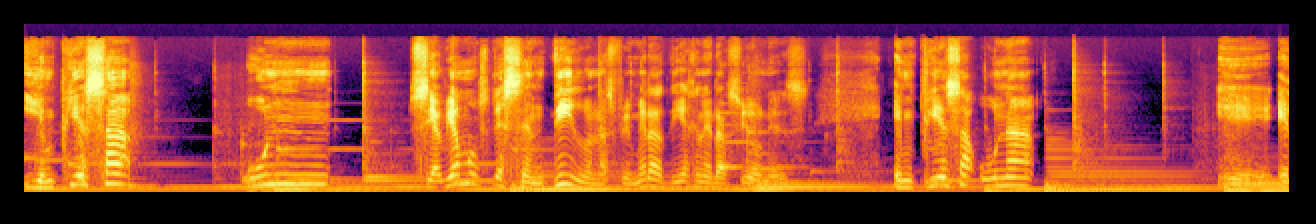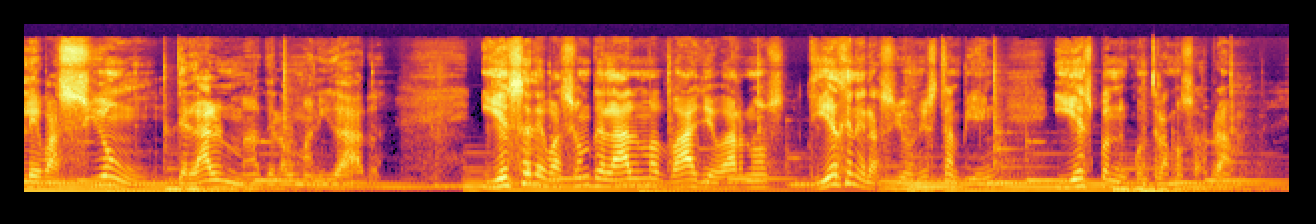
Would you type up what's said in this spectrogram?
y empieza un, si habíamos descendido en las primeras 10 generaciones, empieza una eh, elevación del alma de la humanidad. Y esa elevación del alma va a llevarnos 10 generaciones también, y es cuando encontramos a Abraham.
